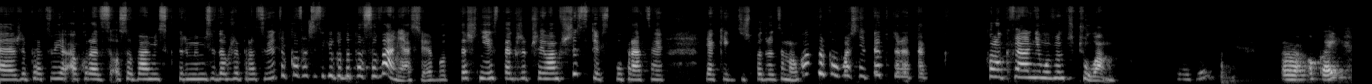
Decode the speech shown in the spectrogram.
e, że pracuję akurat z osobami, z którymi mi się dobrze pracuje, tylko właśnie takiego dopasowania się, bo też nie jest tak, że przejęłam wszystkie współprace, jakie gdzieś po drodze mogłam, tylko właśnie te, które tak kolokwialnie mówiąc czułam. Mhm. A, Okej.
